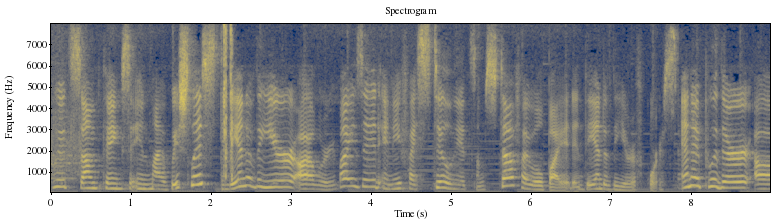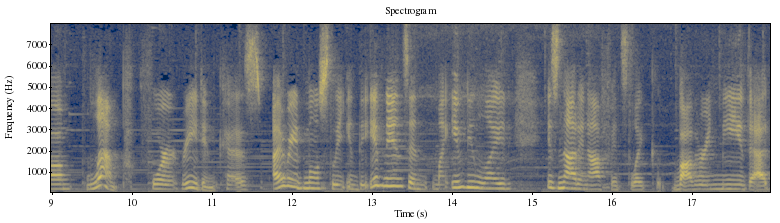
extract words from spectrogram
put some things in my wish list. At the end of the year, I'll revise it, and if I still need some stuff, I will buy it in the end of the year, of course. And I put there um, lamp for reading because I read mostly in the evenings and my evening light is not enough. It's like bothering me that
